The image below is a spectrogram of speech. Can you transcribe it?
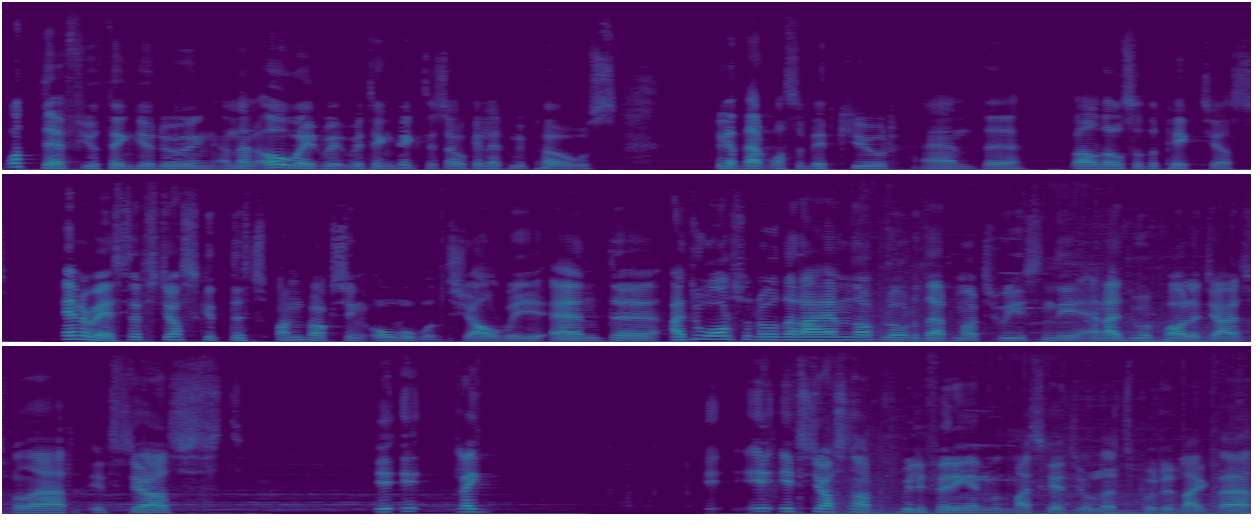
what deaf you think you're doing? And then, oh wait, we, we're taking pictures, okay, let me pose. Figured that was a bit cute, and uh, well, those are the pictures. Anyways, let's just get this unboxing over with, shall we? And uh, I do also know that I haven't uploaded that much recently, and I do apologize for that. It's just... It, it like... It, it's just not really fitting in with my schedule, let's put it like that.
